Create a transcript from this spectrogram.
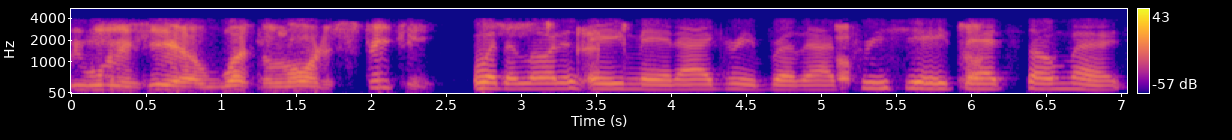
we want to hear what the Lord is speaking. Well, the Lord is Amen. I agree, brother. I appreciate Oh. that so much.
